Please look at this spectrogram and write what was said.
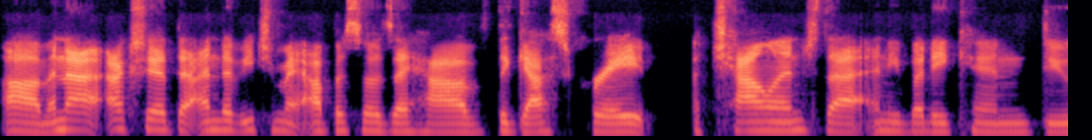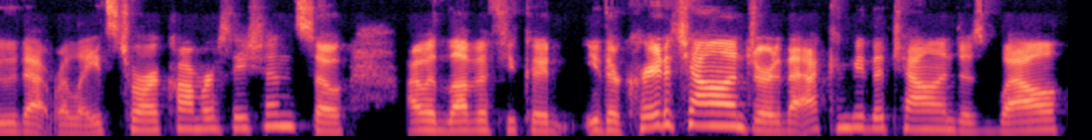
Um, and I, actually at the end of each of my episodes i have the guests create a challenge that anybody can do that relates to our conversation. So i would love if you could either create a challenge or that can be the challenge as well.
